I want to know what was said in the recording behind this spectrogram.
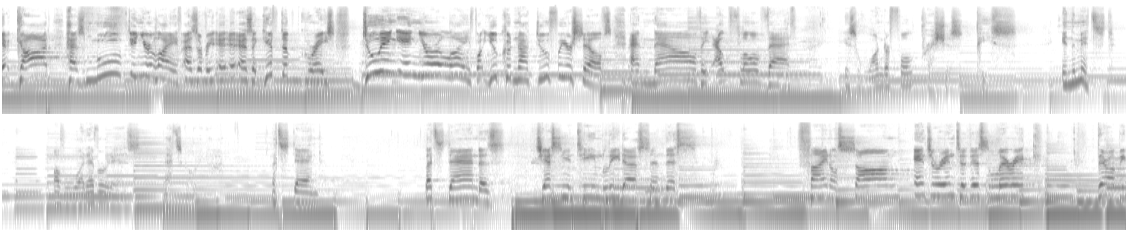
That God has moved in your life as a, as a gift of grace, doing in your life what you could not do for yourselves. And now the outflow of that is wonderful, precious peace in the midst of whatever it is that's going on. Let's stand. Let's stand as Jesse and team lead us in this final song. Enter into this lyric. There will be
